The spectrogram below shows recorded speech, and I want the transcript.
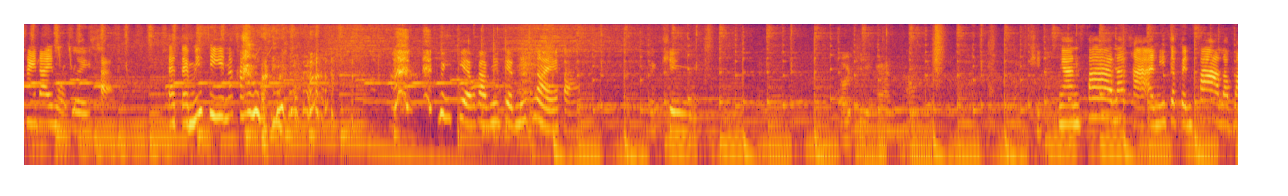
ให้ได้หมดเลยค่ะ แต่แต่ไม่ฟรีนะคะ มีเก็บค่ะมีเก็บนิดหน่อยค่ะโอเคโอเคงานโอเคงานฝ้านะคะ อันนี้จะเป็นฝ้าระบ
